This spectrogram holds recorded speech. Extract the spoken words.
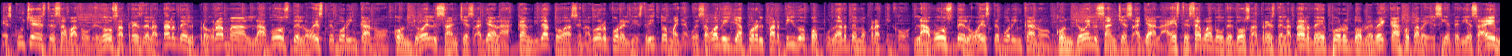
Escuche este sábado de 2 a 3 de la tarde el programa La Voz del Oeste Borincano con Joel Sánchez Ayala, candidato a senador por el distrito Mayagüez Aguadilla por el Partido Popular Democrático. La Voz del Oeste Borincano con Joel Sánchez Ayala este sábado de 2 a 3 de la tarde por WKJB 710 AM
